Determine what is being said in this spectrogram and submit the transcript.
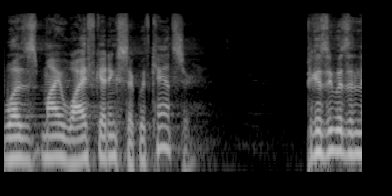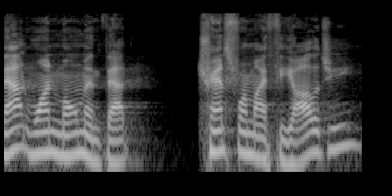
was my wife getting sick with cancer. Because it was in that one moment that transformed my theology,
